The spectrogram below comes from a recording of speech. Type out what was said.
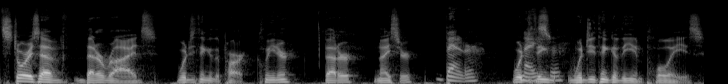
stories have better rides. What do you think of the park? Cleaner, better, nicer. Better. What do you think? What do you think of the employees?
